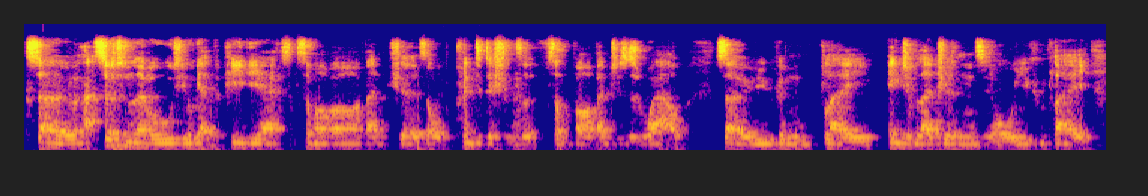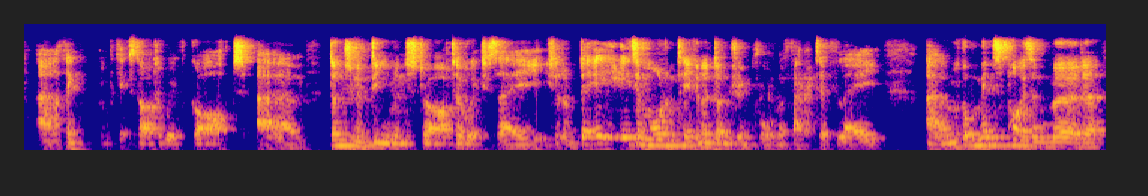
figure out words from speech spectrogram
So at certain levels, you'll get the PDFs of some of our adventures or the print editions of some of our adventures as well. So you can play Age of Legends, or you can play. Uh, I think in Kickstarter we've got um, Dungeon of Demons Strata, which is a sort of it's a modern take on a dungeon crawl, effectively. Um, we've got Mince and Murder,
